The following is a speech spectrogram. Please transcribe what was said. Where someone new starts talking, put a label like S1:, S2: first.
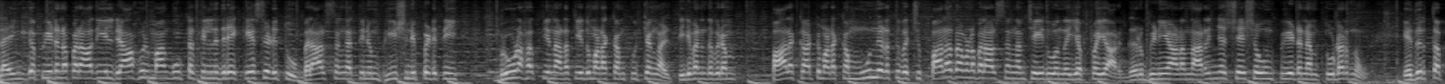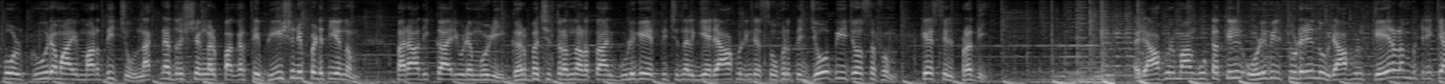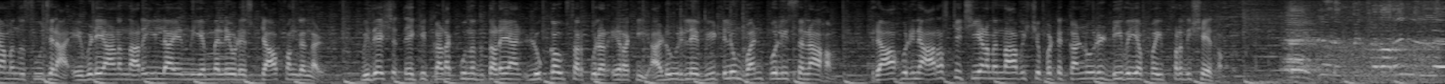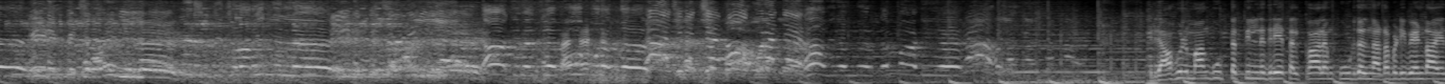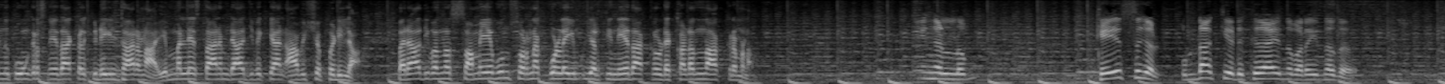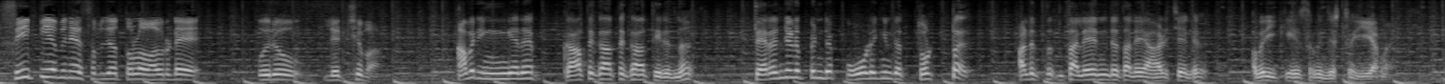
S1: ലൈംഗിക പീഡന പരാതിയിൽ രാഹുൽ മാങ്കൂട്ടത്തിനെതിരെ കേസെടുത്തു. ബലാത്സംഗത്തിനും ഭീഷണിപ്പെടുത്തി ഭ്രൂണഹത്യ നടത്തിയതുമടക്കം കുറ്റങ്ങൾ. തിരുവനന്തപുരം പാലക്കാട്ടുമടക്കം മൂന്നിടത്ത് വെച്ച് പലതവണ ബലാത്സംഗം ചെയ്തുവെന്ന് എഫ്ഐആർ ഗർഭിണിയാണെന്ന് അറിഞ്ഞ ശേഷവും പീഡനം തുടർന്നു. എതിർത്തപ്പോൾ ക്രൂരമായി മർദ്ദിച്ചു. നഗ്നദൃശ്യങ്ങൾ പകർത്തി ഭീഷണിപ്പെടുത്തിയെന്നും പരാതിക്കാരിയുടെ മൊഴി ഗർഭചിത്രം നടത്താൻ ഗുളിക എത്തിച്ചു നൽകിയ രാഹുലിന്റെ സുഹൃത്ത് ജോബി ജോസഫും കേസിൽ പ്രതി. രാഹുൽ മാങ്കൂട്ടത്തിൽ ഒളിവിൽ തുടരുന്നു. രാഹുൽ കേരളം വിട്ടിരിക്കാമെന്ന് സൂചന എവിടെയാണെന്ന് അറിയില്ല എന്ന് എം എൽ എയുടെ സ്റ്റാഫ് അംഗങ്ങൾ. വിദേശത്തേക്ക് കടക്കുന്നത് തടയാൻ ലുക്കൌട്ട് സർക്കുലർ ഇറക്കി. അടൂരിലെ വീട്ടിലും വൻ പോലീസ് സന്നാഹം. രാഹുലിനെ അറസ്റ്റ് ചെയ്യണമെന്നാവശ്യപ്പെട്ട് കണ്ണൂരിൽ ഡിവൈഎഫ്ഐ പ്രതിഷേധം.
S2: രാജിവെച്ച് പോ പുറത്ത്
S1: രാഹുൽ മാങ്കൂട്ടത്തിനെതിരെ തൽക്കാലം കൂടുതൽ നടപടി വേണ്ട എന്ന് കോൺഗ്രസ് നേതാക്കൾക്കിടയിൽ ധാരണ. എം എൽ എ സ്ഥാനം രാജിവെക്കാൻ ആവശ്യപ്പെടില്ല. പരാതി വന്ന സമയവും സ്വർണക്കൊള്ളയും ഉയർത്തി നേതാക്കളുടെ കടന്നാക്രമണം.
S3: ങ്ങളിലും കേസുകൾ ഉണ്ടാക്കിയെടുക്കുക എന്ന് പറയുന്നത് സി പി എമ്മിനെ സംബന്ധിച്ചിടത്തോളം അവരുടെ ഒരു ലക്ഷ്യമാണ്.
S4: അവരിങ്ങനെ കാത്തു കാത്തു കാത്തിരുന്ന് തെരഞ്ഞെടുപ്പിന്റെ പോളിങ്ങിന്റെ തൊട്ട് അടുത്ത തലേന്റെ തലേ ആഴ്ചയിൽ അവർ ഈ കേസ് രജിസ്റ്റർ ചെയ്യണം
